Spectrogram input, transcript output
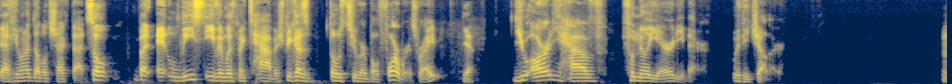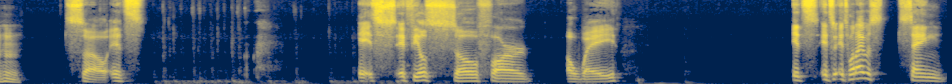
Yeah, if you want to double check that. So, but at least even with McTavish, because those two are both forwards, right? Yeah. You already have familiarity there with each other. mhm. So it's it's it feels so far away. It's it's it's what I was saying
